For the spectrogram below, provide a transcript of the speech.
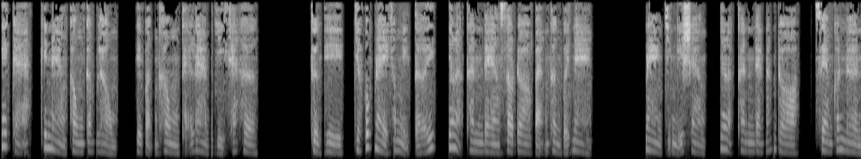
Ngay cả khi nàng không căm lòng thì vẫn không thể làm gì khác hơn. Thường Hy giờ phút này không nghĩ tới Dân Lạc Thanh đang so đo bản thân với nàng. Nàng chỉ nghĩ rằng Dân Lạc Thanh đang đắn đo xem có nên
